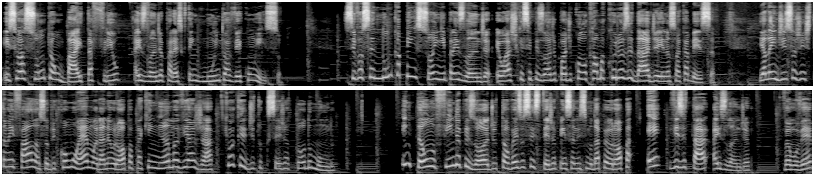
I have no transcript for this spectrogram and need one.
E se o assunto é um baita frio, a Islândia parece que tem muito a ver com isso. Se você nunca pensou em ir para a Islândia, eu acho que esse episódio pode colocar uma curiosidade aí na sua cabeça. E além disso, a gente também fala sobre como é morar na Europa para quem ama viajar, que eu acredito que seja todo mundo. Então, no fim do episódio, talvez você esteja pensando em se mudar para a Europa e visitar a Islândia. Vamos ver?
